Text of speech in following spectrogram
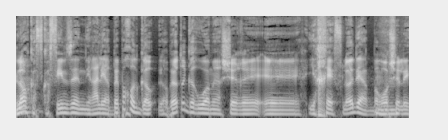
לא, כפכפים זה נראה לי הרבה פחות, הרבה יותר גרוע מאשר אה, אה, יחף, לא יודע, בראש. שלי.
